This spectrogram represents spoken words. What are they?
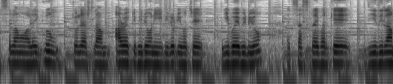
আসসালামু আলাইকুম। চলে আসলাম আরও একটি ভিডিও নিয়ে। ভিডিওটি হচ্ছে গিবয়ে ভিডিও। এক সাবস্ক্রাইবারকে দিয়ে দিলাম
